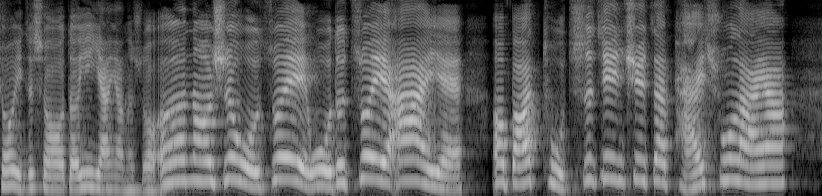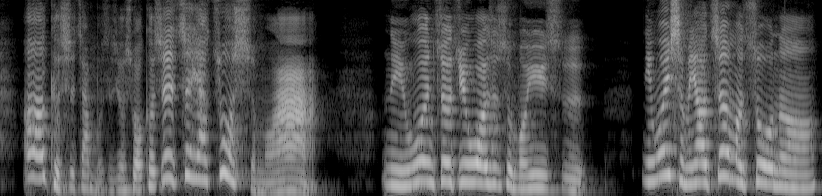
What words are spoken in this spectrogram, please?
蚯蚓这时候得意洋洋的说：“呃，那是我最我的最爱耶！哦，把土吃进去再排出来呀！啊，可是詹姆斯就说：‘可是这要做什么啊？’你问这句话是什么意思？你为什么要这么做呢？”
